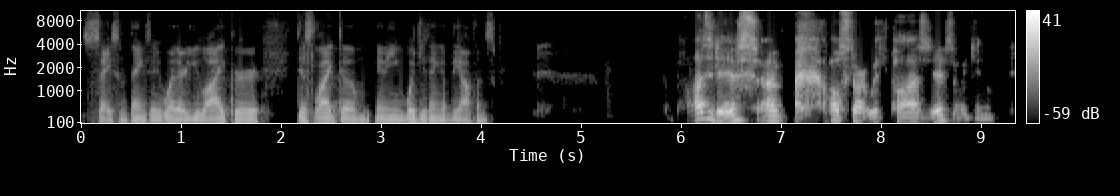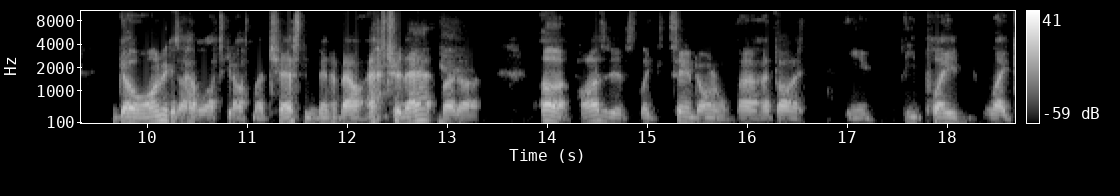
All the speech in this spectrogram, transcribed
say some things whether you like or dislike them. I mean, what do you think of the offense? Positives. Um, I'll start with positives, and we can go on because I have a lot to get off my chest and vent about after that. But uh, uh, positives like Sam Darnold, uh, I thought he he played like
